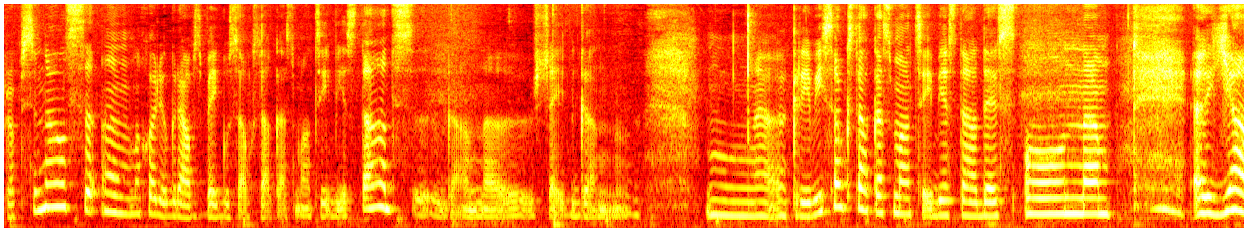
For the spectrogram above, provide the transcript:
profesionāls um, choreogrāfs, beigus augstākās mācību iestādes, gan uh, šeit, gan mm, Krievijas augstākās mācību iestādēs. Un, um, jā,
